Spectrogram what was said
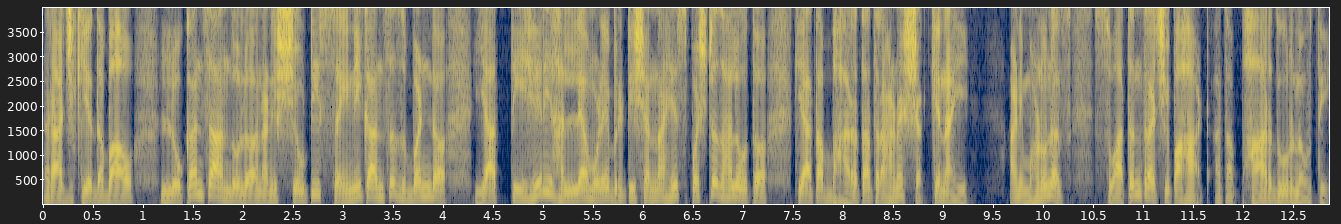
राजकीय दबाव लोकांचं आंदोलन आणि शेवटी सैनिकांचंच बंड या तिहेरी हल्ल्यामुळे ब्रिटिशांना हे स्पष्ट झालं होतं की आता भारतात राहणं शक्य नाही. आणि म्हणूनच स्वातंत्र्याची पहाट आता फार दूर नव्हती.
